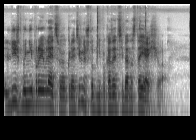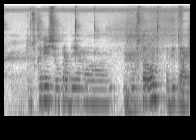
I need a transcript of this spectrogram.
э, лишь бы не проявлять свою креативность, чтобы не показать себя настоящего? Тут, скорее всего, проблема с двух сторон обитает.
